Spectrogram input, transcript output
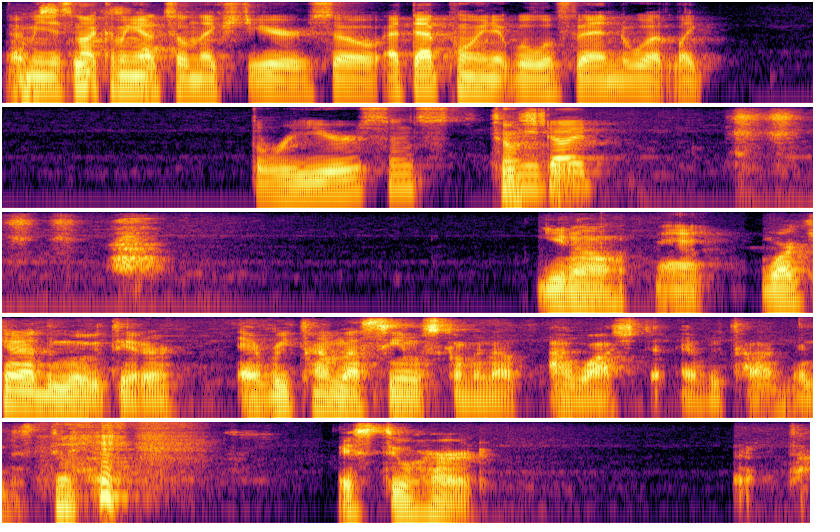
I mean, it's not coming out till next year, so at that point, it will have been what like three years since Tony died. You know, Nah. Working at the movie theater, every time that scene was coming up, I watched it every time, and it still, hurt. it still hurt. Every time.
